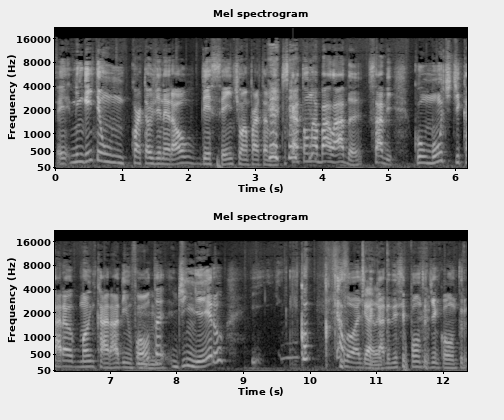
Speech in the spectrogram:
É, ninguém tem um quartel-general decente, um apartamento. Os caras estão na balada, sabe? Com um monte de cara mal encarado em volta, dinheiro. E, e qual, qual que é a lógica, Cara. cara, desse ponto de encontro?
